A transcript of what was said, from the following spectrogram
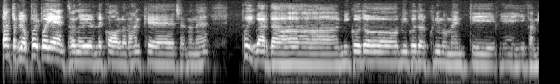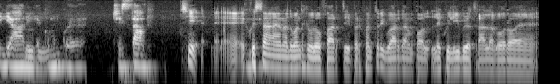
Tanto prima o poi, poi entrano le color, anche, cioè non è... Poi guarda, mi godo, mi godo alcuni momenti miei familiari, mm-hmm. che comunque ci sta. Sì, e questa è una domanda che volevo farti per quanto riguarda un po' l'equilibrio tra il lavoro e,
